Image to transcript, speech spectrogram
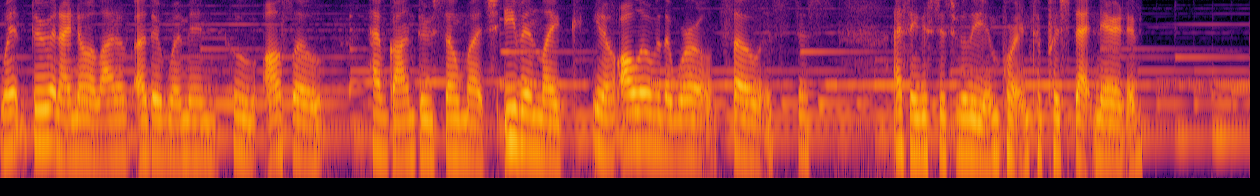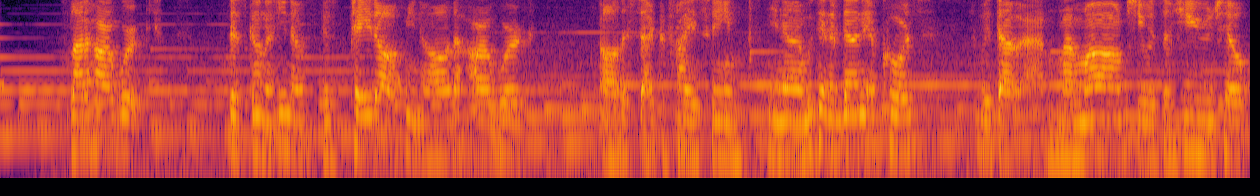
went through and I know a lot of other women who also have gone through so much, even like, you know, all over the world. So it's just, I think it's just really important to push that narrative. A lot of hard work that's gonna, you know, is paid off, you know, all the hard work, all the sacrificing, you know, and we couldn't have done it, of course, without uh, my mom. She was a huge help.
